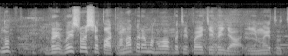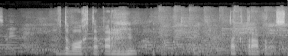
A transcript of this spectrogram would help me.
Ну, ви- вийшло, що так. Вона перемогла в битві поетів і я. І ми тут вдвох тепер. Так трапилось.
